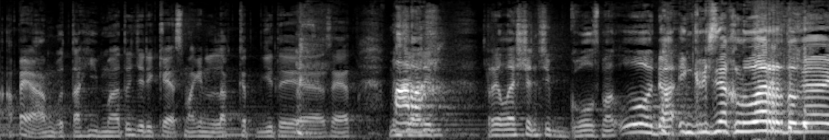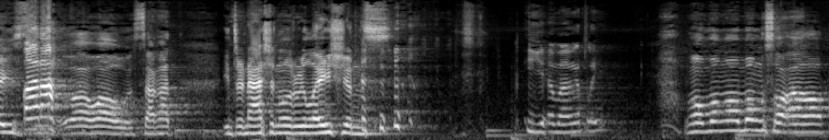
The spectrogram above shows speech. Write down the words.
apa ya anggota hima tuh jadi kayak semakin leket gitu ya, saya menjalin relationship goals banget. Uh, udah Inggrisnya keluar tuh guys. Parah. Wow, wow, sangat international relations. iya banget lagi Ngomong-ngomong soal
